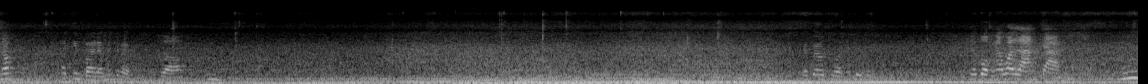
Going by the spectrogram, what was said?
เนาะถ้ากินบ่อยแล้วมันจะแบบเหรอจะไปเอาถั่วมาดู ดิจะบอกนะว่าล้างจานอืม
